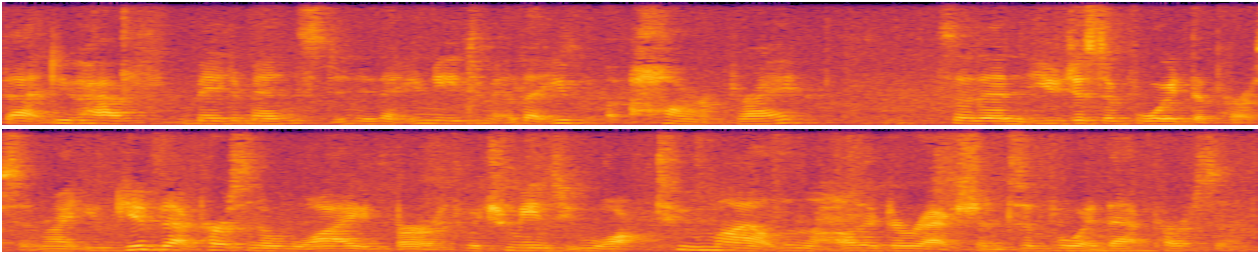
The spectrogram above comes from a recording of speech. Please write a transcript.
that you have made amends to, that you need to that you've harmed, right? So then you just avoid the person, right? You give that person a wide berth, which means you walk two miles in the other direction to avoid that person.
